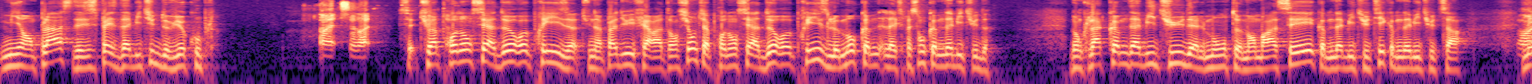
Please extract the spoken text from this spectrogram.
mis en place des espèces d'habitudes de vieux couple. Ouais, c'est vrai. Tu as prononcé à deux reprises, tu n'as pas dû y faire attention, tu as prononcé à deux reprises le mot comme l'expression comme d'habitude. Donc là, comme d'habitude, elle monte m'embrasser, comme d'habitude ci, comme d'habitude ça. Ouais,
